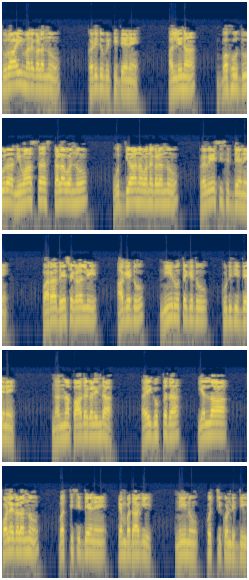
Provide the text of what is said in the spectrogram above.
ತುರಾಯಿ ಮರಗಳನ್ನು ಕಡಿದುಬಿಟ್ಟಿದ್ದೇನೆ. ಅಲ್ಲಿನ ಬಹುದೂರ ನಿವಾಸ ಸ್ಥಳವನ್ನು, ಉದ್ಯಾನವನಗಳನ್ನು ಪ್ರವೇಶಿಸಿದ್ದೇನೆ. ಪರದೇಶಗಳಲ್ಲಿ ಅಗೆದು, ನೀರು ತೆಗೆದು ಕುಡಿದಿದ್ದೇನೆ. ನನ್ನ ಪಾದಗಳಿಂದ ಐಗುಪ್ತದ ಎಲ್ಲಾ ಹೊಳೆಗಳನ್ನು ಬತ್ತಿಸಿದ್ದೇನೆ ಎಂಬುದಾಗಿ ನೀನು ಕೊಚ್ಚಿಕೊಂಡಿದ್ದಿ.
